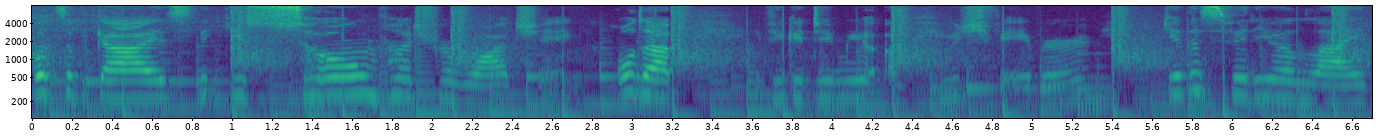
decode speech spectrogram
What's up guys? Thank you so much for watching. Hold up, if you could do me a huge favor, give this video a like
